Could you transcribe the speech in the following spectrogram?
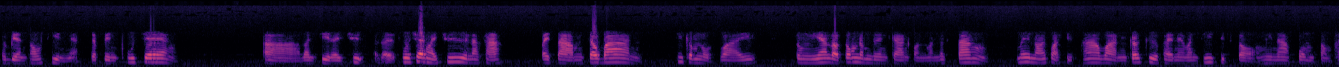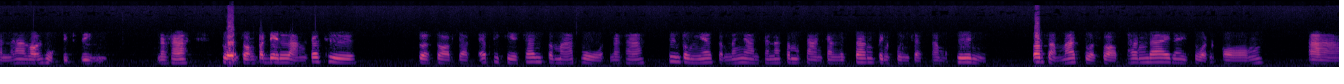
ทะเบียนท้องถิ่นเนี่ยจะเป็นผู้แจ้งอ่าบัญชีรายชื่อเอ่อผู้แจ้งรายชื่อนะคะ ไปตามเจ้าบ้านที่กำหนดไว้ ตรงนี้เราต้องดำเนินการก่อนวันเลือกตั้ง ไม่น้อยกว่า 15 วัน ก็คือภายในวันที่ 12 มีนาคม 2564 นะคะ ส่วนสองประเด็นหลังก็คือ ตรวจสอบจากแอปพลิเคชัน Smart Vote นะคะ ซึ่งตรงนี้สำนักงานคณะกรรมการการเลือกตั้งเป็นคนจัดทำขึ้น ก็สามารถตรวจสอบทั้งได้ในส่วนของอา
